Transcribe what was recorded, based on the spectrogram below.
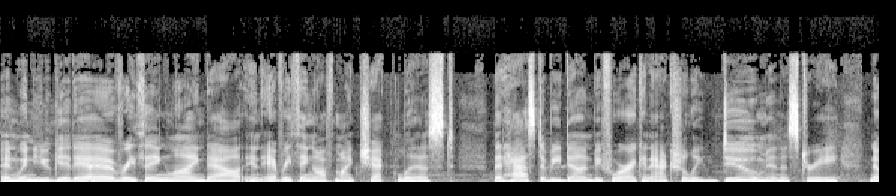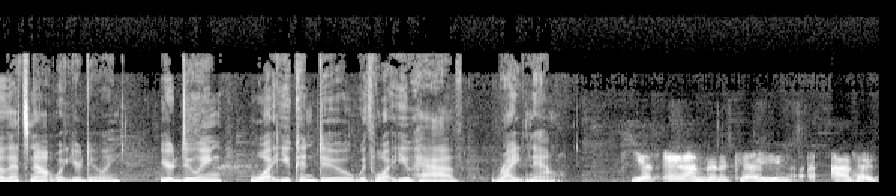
and when you get everything lined out and everything off my checklist, that has to be done before I can actually do ministry. No, that's not what you're doing. You're doing what you can do with what you have right now. Yes, and I'm going to tell you, I've had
